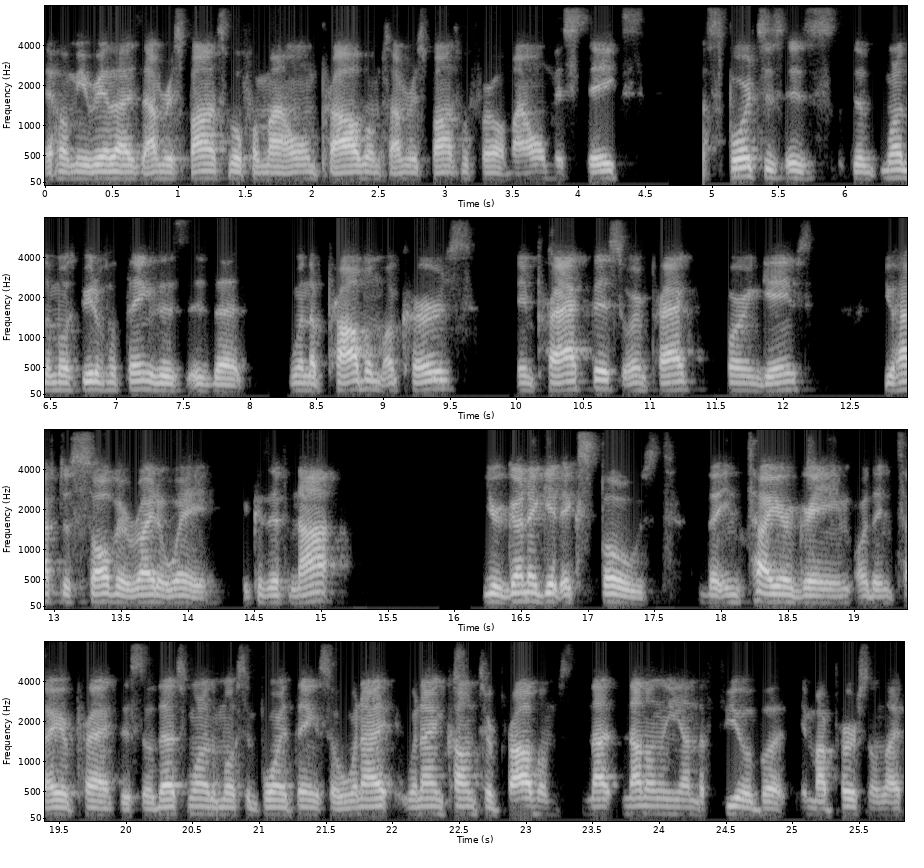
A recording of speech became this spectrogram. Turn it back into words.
It helped me realize I'm responsible for my own problems. I'm responsible for my own mistakes. Sports is, is the, one of the most beautiful things is, is that when the problem occurs in practice or in practice or in games, you have to solve it right away. Because if not, you're gonna get exposed the entire game or the entire practice. So that's one of the most important things. So when I when I encounter problems, not not only on the field but in my personal life,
